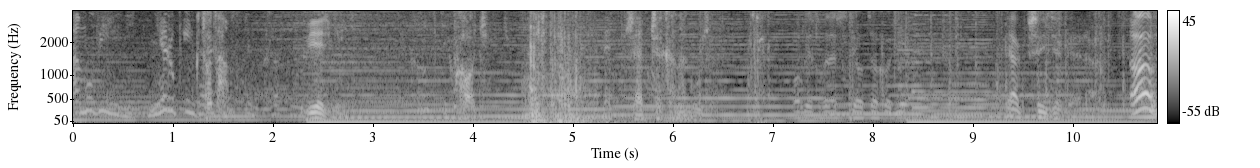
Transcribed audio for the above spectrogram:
A mówili mi, nie rób Kto tam? z tym Wiedźmin. Wchodź. Szef czeka na górze. Powiesz wreszcie o co chodzi? Jak przyjdzie Geralt? O,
